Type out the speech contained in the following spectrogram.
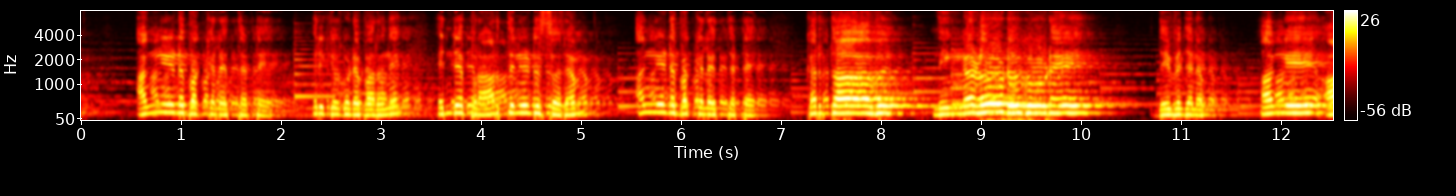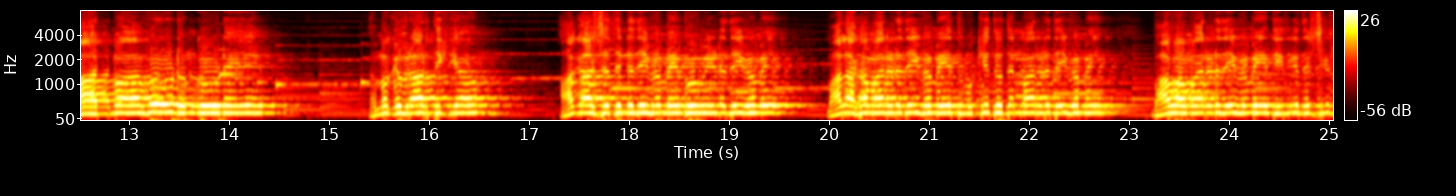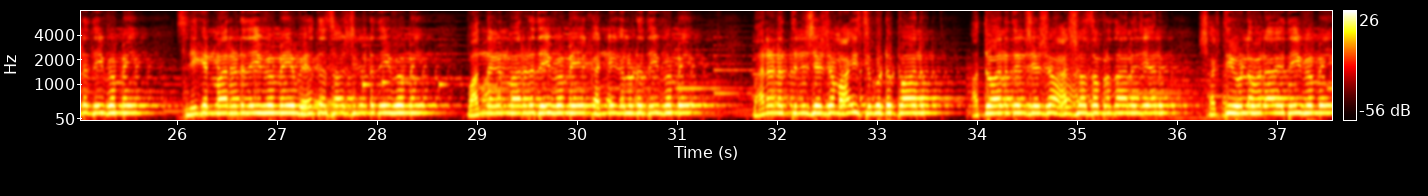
അങ്ങയുടെ പക്കലെത്തട്ടെ. ഒരിക്കൽ കൂടെ പറഞ്ഞ് എന്റെ പ്രാർത്ഥനയുടെ സ്വരം അങ്ങയുടെ പക്കലെത്തട്ടെ. കർത്താവ് നിങ്ങളോടുകൂടെ ദൈവജനം അങ്ങേ ആത്മാവോടും കൂടെ. നമുക്ക് പ്രാർത്ഥിക്കാം. ആകാശത്തിന്റെ ദൈവമേ ഭൂമിയുടെ ദൈവമേ മാലാഹമാരുടെ ദൈവമേ മുഖ്യദൂതന്മാരുടെ ദൈവമേ ഭാവമാരുടെ ദൈവമേ ദീർഘദർശികളുടെ ദൈവമേ സ്ത്രീകന്മാരുടെ ദൈവമേ വേദസാക്ഷികളുടെ ദൈവമേ വന്ദകന്മാരുടെ ദൈവമേ കന്യകളുടെ ദൈവമേ മരണത്തിന് ശേഷം ആയുസ് കൊടുപ്പാനും അധ്വാനത്തിന് ശേഷം ആശ്വാസം പ്രദാനം ചെയ്യാനും ശക്തിയുള്ളവനായ ദൈവമേ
